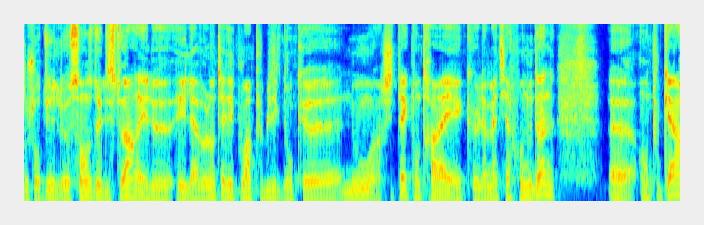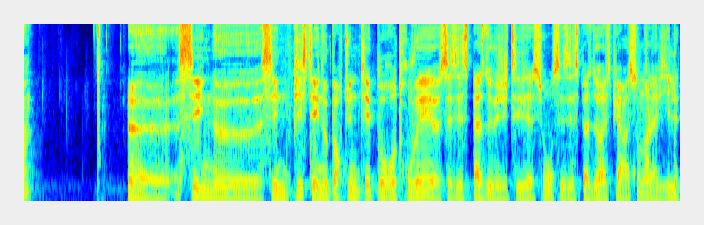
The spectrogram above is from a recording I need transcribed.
aujourd'hui le sens de l'histoire et le et la volonté des pouvoirs publics. Donc euh, nous architectes, on travaille avec la matière qu'on nous donne. en tout cas, euh, c'est une, c'est une piste et une opportunité pour retrouver euh, ces espaces de végétalisation, ces espaces de respiration dans la ville.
